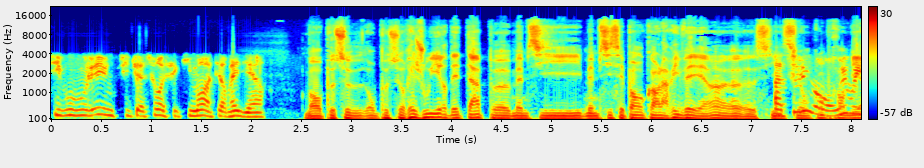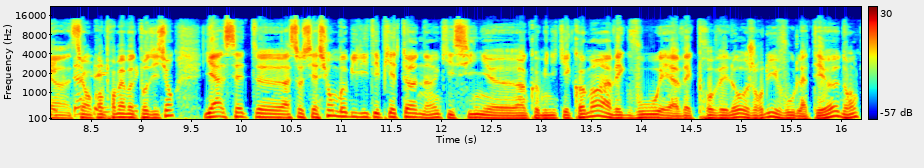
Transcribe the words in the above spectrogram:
si vous voulez, une situation effectivement intermédiaire. Bon, on peut se, on peut se réjouir d'étapes, euh, même si, même si c'est pas encore l'arrivée, hein, euh, si, si, on comprend bien, si on comprend bien votre position. Il y a cette euh, association Mobilité Piétonne hein, qui signe un communiqué commun avec vous et avec ProVélo aujourd'hui, vous la TE donc.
